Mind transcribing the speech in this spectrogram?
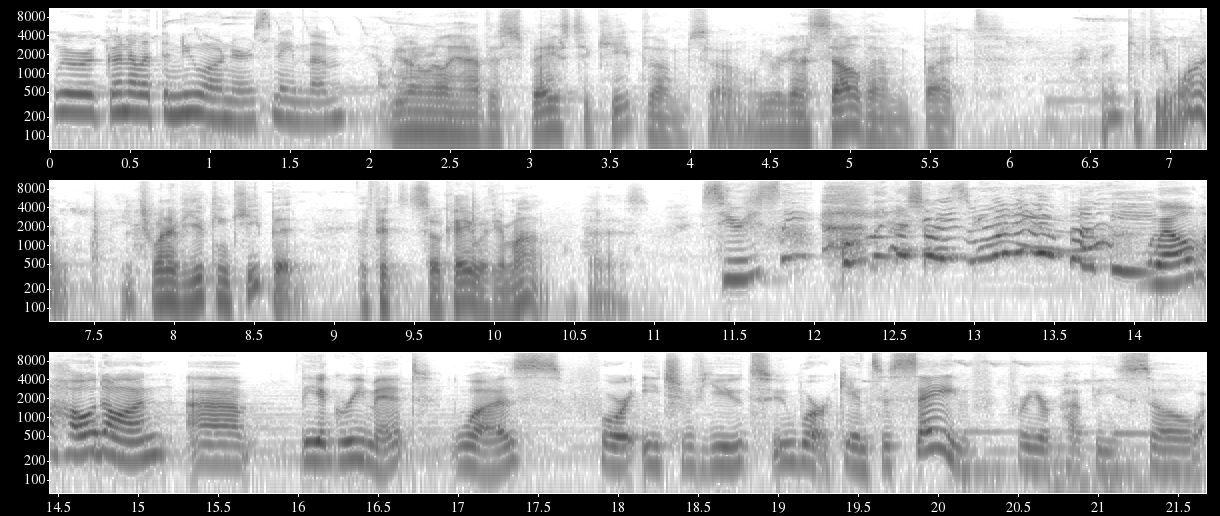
We were gonna let the new owners name them. We don't really have the space to keep them, so we were gonna sell them, but I think if you want, each one of you can keep it. If it's okay with your mom, that is. Seriously? Oh my gosh, I was wanting a puppy. Well, hold on. Uh, the agreement was for each of you to work and to save for your puppies. So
